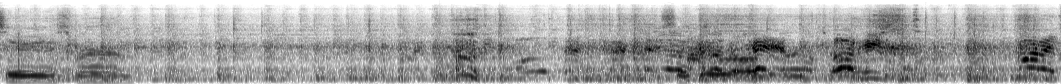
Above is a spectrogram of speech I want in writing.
Serious, man? Said they were on the There! rooftop. On him! Got it!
